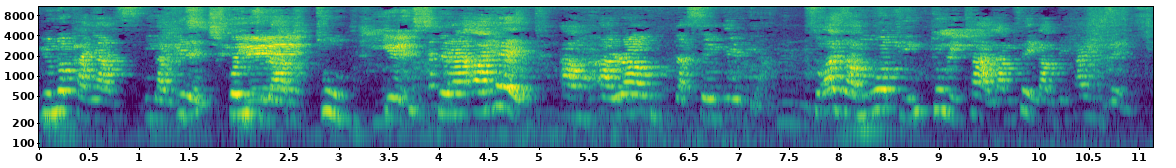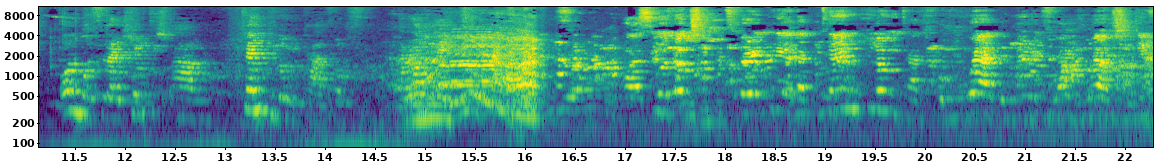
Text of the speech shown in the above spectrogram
You know panyas in a village going to that tomb. Yes. They are ahead um, around the same area. So as I'm walking to return, I'm saying I'm behind them. Almost like 20, um, 10 kilometers of around 8 kilometers. So your lordship, it's very clear that 10 kilometers from where the Marys were and where she is,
